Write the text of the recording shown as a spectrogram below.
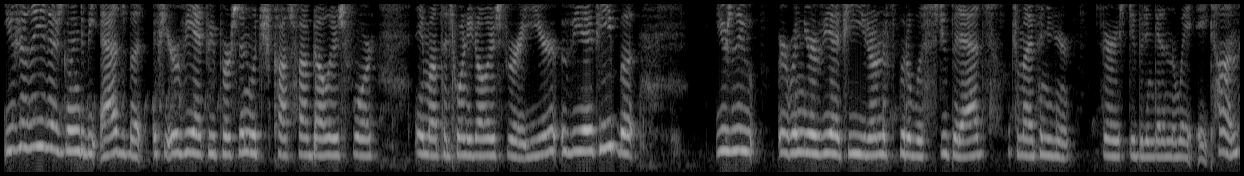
usually there's going to be ads, but if you're a VIP person, which costs $5 for a month and $20 for a year of VIP, but usually or when you're a VIP, you don't have to put up with stupid ads, which in my opinion are very stupid and get in the way a ton.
